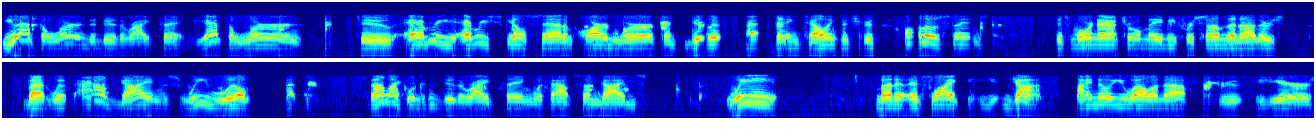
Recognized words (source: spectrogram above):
you have to learn to do the right thing. You have to learn to every every skill set of hard work, or doing the right thing, telling the truth, all those things. It's more natural maybe for some than others, But without guidance, we will. It's not like we're going to do the right thing without some guidance. We, but it's like John. I know you well enough through these years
